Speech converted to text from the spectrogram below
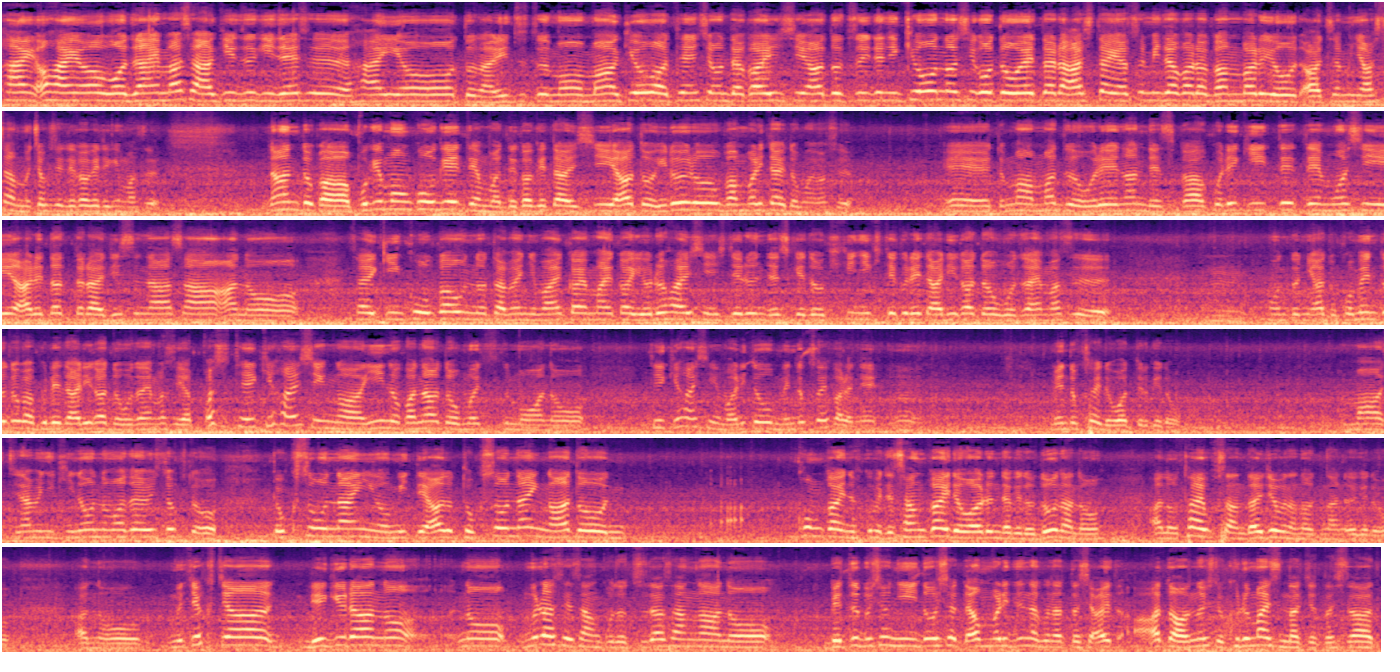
はい、おはようございます。秋月です。はいよーとなりつつも、まあ今日はテンション高いし、あとついでに今日の仕事を終えたら明日休みだから頑張るよ。あ、ちなみに明日はむちゃくちゃ出かけてきます。なんとかポケモン工芸店まで出かけたいし、あといろいろ頑張りたいと思います。えーとまあ、まずお礼なんですが、これ聞いてて、もしあれだったらリスナーさん、あの最近効果音のために毎回毎回夜配信してるんですけど、聞きに来てくれてありがとうございます。本当にあとコメントとかくれてありがとうございます。やっぱし定期配信がいいのかなと思いつつもあの定期配信割と面倒くさいからね。うん。面倒くさいで終わってるけど。まあちなみに昨日の話題をしとくと特捜9を見てあと特捜9があと今回の含めて3回で終わるんだけどどうなの？あの妙子さん大丈夫なの？ってなるんだけどあのむちゃくちゃレギュラーのの村瀬さんこと津田さんがあの別部署に移動しちゃってあんまり出なくなったしあとあの人車椅子になっちゃったしさ。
